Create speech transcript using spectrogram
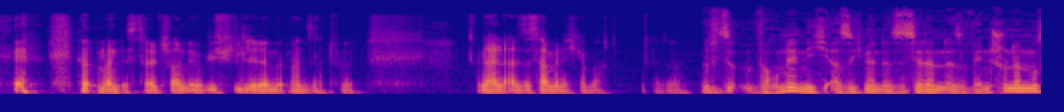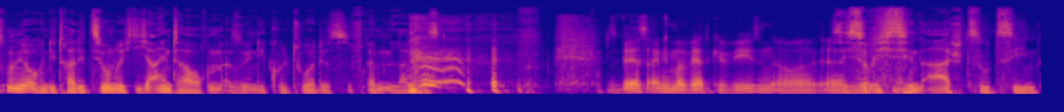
man isst halt schon irgendwie viele, damit man satt wird. Nein, also das haben wir nicht gemacht. Also, Warum denn nicht? Also ich meine, das ist ja dann, also wenn schon, dann muss man ja auch in die Tradition richtig eintauchen, also in die Kultur des fremden Landes. das wäre es eigentlich mal wert gewesen, aber. Äh, Sich so richtig den Arsch zuziehen.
